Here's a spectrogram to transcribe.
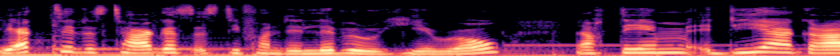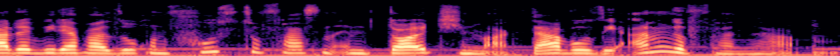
Die Aktie des Tages ist die von Delivery Hero, nachdem die ja gerade wieder versuchen, Fuß zu fassen im deutschen Markt, da wo sie angefangen haben.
